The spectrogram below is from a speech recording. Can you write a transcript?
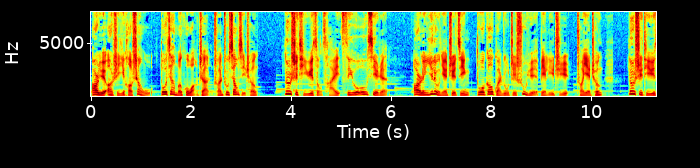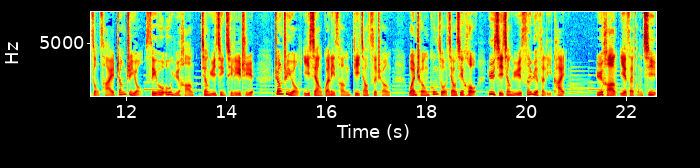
二月二十一号上午，多家门户网站传出消息称，乐视体育总裁 COO 卸任。二零一六年至今，多高管入职数月便离职。传言称。乐视体育总裁张志勇 （COO） 余杭将于近期离职。张志勇已向管理层递交辞呈，完成工作交接后，预计将于三月份离开。余杭也在同期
